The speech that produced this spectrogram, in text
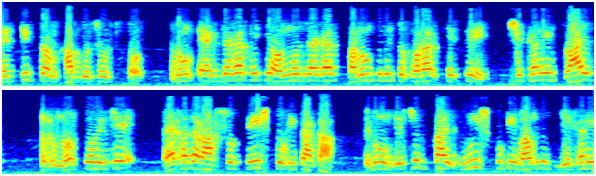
মেট্রিক টন খাদ্যশস্য এবং এক জায়গা থেকে অন্য জায়গায় স্থানান্তরিত করার ক্ষেত্রে সেখানে প্রায় নষ্ট হয়েছে এক হাজার আটশো তেইশ কোটি টাকা। এবং দেশের প্রায় উনিশ কোটি মানুষ যেখানে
